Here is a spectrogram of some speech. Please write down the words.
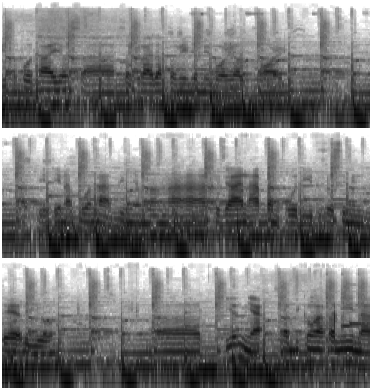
Dito po tayo sa Sagrada Familia Memorial Park. At titinan po natin yung mga kaganapan po dito sa sementeryo. At yun nga, sabi ko nga kanina,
